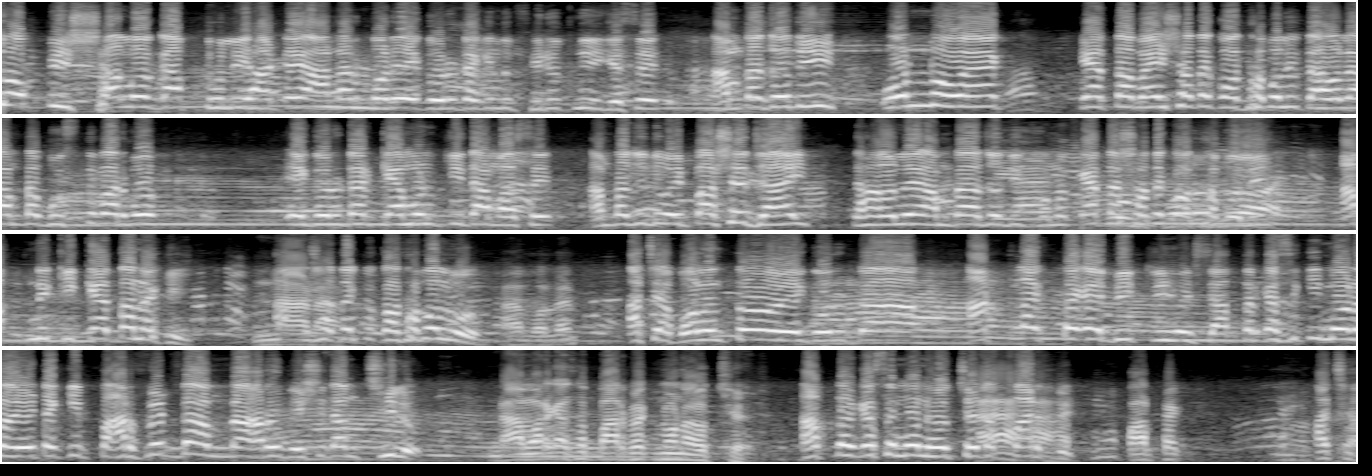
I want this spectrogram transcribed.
চব্বিশ সালও গাবধুলি হাটে আনার পরে এই গরুটা কিন্তু ফেরত নিয়ে গেছে। আমরা যদি অন্য এক ক্রেতা ভাইয়ের সাথে কথা বলি তাহলে আমরা বুঝতে পারব এই গরুটার কেমন কি দাম আছে? আমরা যদি ওই পাশে যাই তাহলে আমরা যদি কোনো ক্রেতার সাথে কথা বলি। আপনি কি ক্রেতা নাকি? আপনার সাথে একটু কথা বলব? হ্যাঁ আচ্ছা বলেন তো এই গরুটা আট লাখ টাকায় বিক্রি হয়েছে। আপনার কাছে কি মনে হয় এটা কি পারফেক্ট দাম না আরও বেশি দাম ছিল? আমার কাছে পারফেক্ট মনে হচ্ছে। আপনার কাছে মনে হচ্ছে এটা হ্যাঁ, পারফেক্ট পারফেক্ট আচ্ছা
